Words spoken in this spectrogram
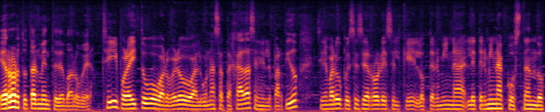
error totalmente de Barovero. Sí, por ahí tuvo Barovero algunas atajadas en el partido, sin embargo, pues ese error es el que lo termina, le termina costando.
